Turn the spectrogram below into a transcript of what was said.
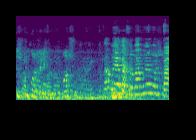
একটু করবে না কিন্তু, বসো বাবু আর বসে, বাবু আর বসে।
